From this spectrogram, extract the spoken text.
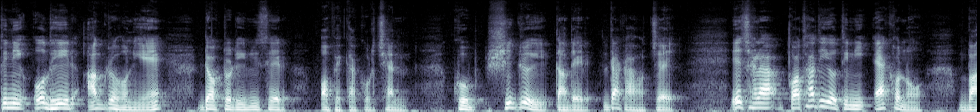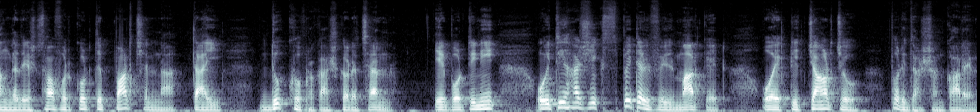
তিনি অধীর আগ্রহ নিয়ে ডক্টর ইউনুসের অপেক্ষা করছেন খুব শীঘ্রই তাদের দেখা হচ্ছে এছাড়া কথা দিয়েও তিনি এখনও বাংলাদেশ সফর করতে পারছেন না তাই দুঃখ প্রকাশ করেছেন এরপর তিনি ঐতিহাসিক স্পিটেলফিল্ড মার্কেট ও একটি চার্চও পরিদর্শন করেন।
